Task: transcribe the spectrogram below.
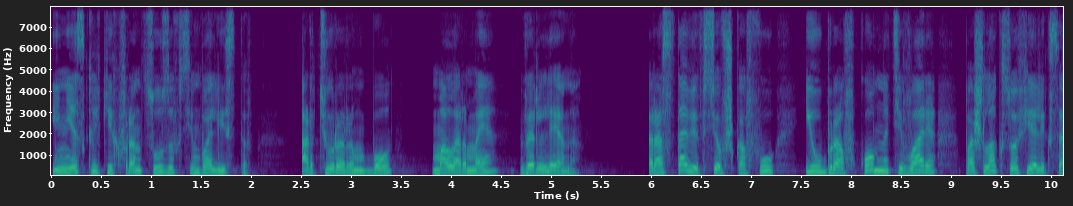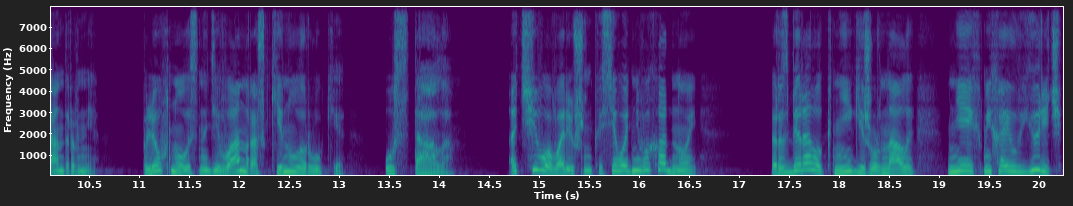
и нескольких французов-символистов Артюра Рэмбо, Маларме, Верлена. Расставив все в шкафу и убрав в комнате, Варя пошла к Софье Александровне. Плюхнулась на диван, раскинула руки. Устала. «Отчего, Варюшенька, сегодня выходной?» Разбирала книги, журналы. Мне их Михаил Юрьевич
